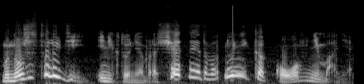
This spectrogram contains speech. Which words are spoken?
множество людей, и никто не обращает на этого ну никакого внимания».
